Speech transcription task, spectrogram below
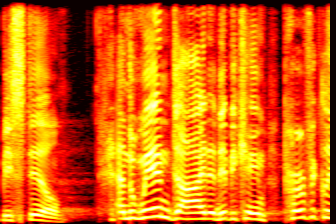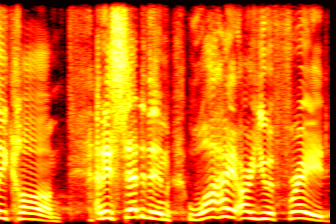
be still. And the wind died and it became perfectly calm. And he said to them, Why are you afraid?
